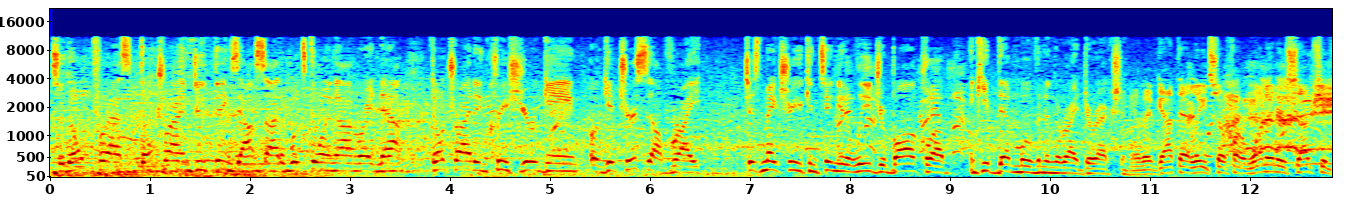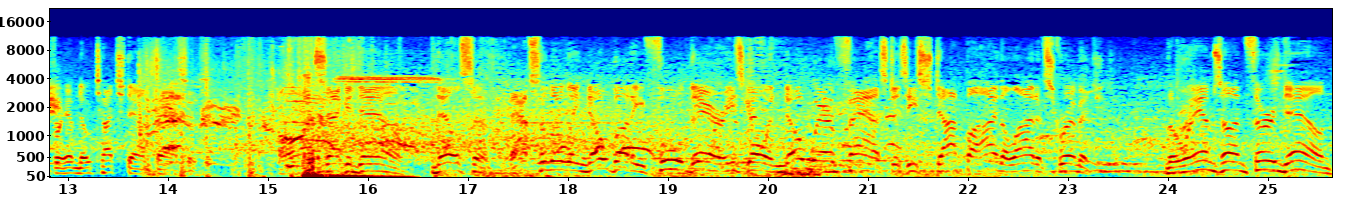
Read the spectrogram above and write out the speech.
So don't press. Don't try and do things outside of what's going on right now. Don't try to increase your game or get yourself right. Just make sure you continue to lead your ball club and keep them moving in the right direction. Yeah, they've got that lead so far. One interception for him, no touchdown passes. On second down, Nelson. Absolutely nobody fooled there. He's going nowhere fast as he stopped behind the line of scrimmage. The Rams on third down,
